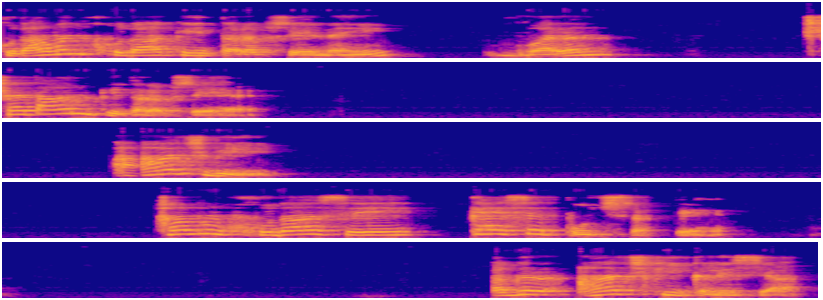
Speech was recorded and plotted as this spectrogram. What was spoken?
खुदावन खुदा की तरफ़ से नहीं, वरन शैतान की तरफ़ से है। आज भी हम खुदा से कैसे पूछ सकते हैं? अगर आज की कलिसिया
